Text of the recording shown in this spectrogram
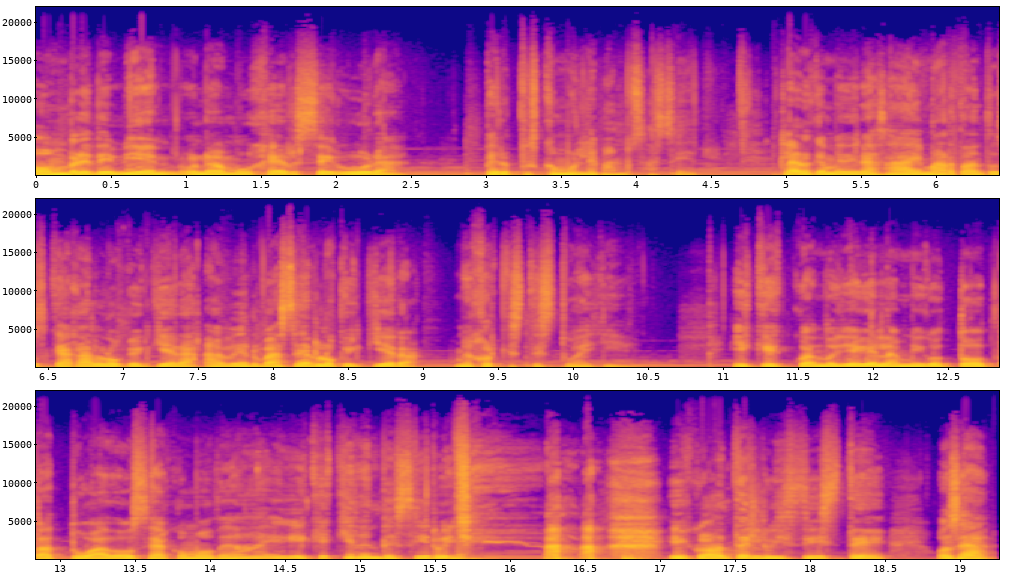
hombre de bien, una mujer segura. Pero pues, ¿cómo le vamos a hacer? Claro que me dirás, ay Marta, entonces que haga lo que quiera. A ver, va a hacer lo que quiera. Mejor que estés tú allí. Y que cuando llegue el amigo todo tatuado sea como de, ay, ¿y qué quieren decir? Oye, ¿y cómo te lo hiciste? O sea,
